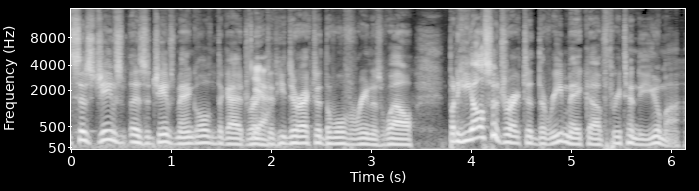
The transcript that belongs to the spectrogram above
since James is it James Mangold, the guy who directed, Yeah. he directed the Wolverine as well, but he also directed the remake of 3:10 to Yuma.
